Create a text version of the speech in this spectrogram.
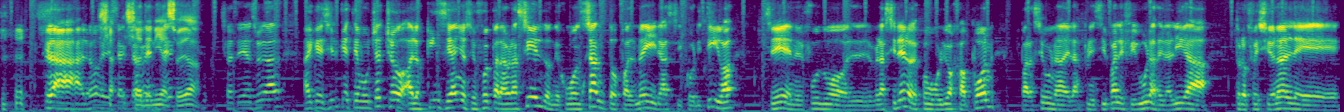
Claro, Ya, exactamente. ya tenía su edad. Ya tenía su edad. Hay que decir que este muchacho a los 15 años se fue para Brasil, donde jugó en Santos, Palmeiras y Coritiba, ¿sí? en el fútbol brasilero. Después volvió a Japón para ser una de las principales figuras de la liga profesional de-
